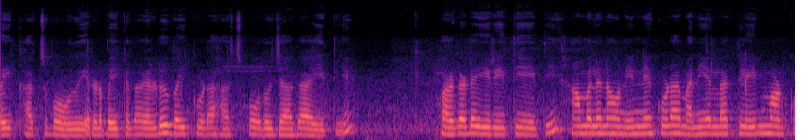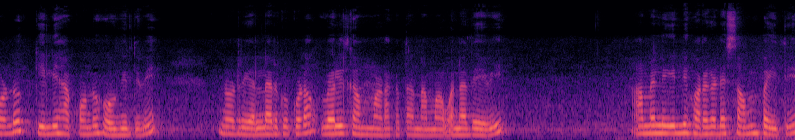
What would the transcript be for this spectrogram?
ಬೈಕ್ ಹಚ್ಬೋದು. ಎರಡು ಬೈಕ್ ಅದಾವೆ. ಎರಡು ಬೈಕ್ ಕೂಡ ಹಚ್ಬೋದು ಜಾಗ ಐತಿ. ಹೊರಗಡೆ ಈ ರೀತಿ ಐತಿ. ಆಮೇಲೆ ನಾವು ನಿನ್ನೆ ಕೂಡ ಮನೆಯೆಲ್ಲ ಕ್ಲೀನ್ ಮಾಡಿಕೊಂಡು ಕಿಲಿ ಹಾಕ್ಕೊಂಡು ಹೋಗಿದ್ವಿ. ನೋಡ್ರಿ ಎಲ್ಲರಿಗೂ ಕೂಡ ವೆಲ್ಕಮ್ ಮಾಡಕತ್ತಾರ ನಮ್ಮ ವನದೇವಿ ಆಮೇಲೆ ಇಲ್ಲಿ ಹೊರಗಡೆ ಸಂಪ್ ಐತಿ.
